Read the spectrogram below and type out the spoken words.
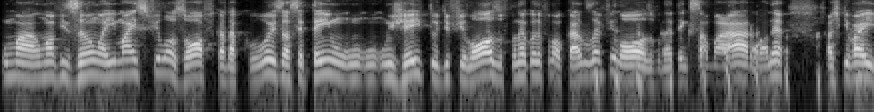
uma, uma visão aí mais filosófica da coisa, você tem um, um, um jeito de filósofo, né? Quando eu falo, o Carlos é filósofo, né? Tem que saber barba, né? Acho que vai.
